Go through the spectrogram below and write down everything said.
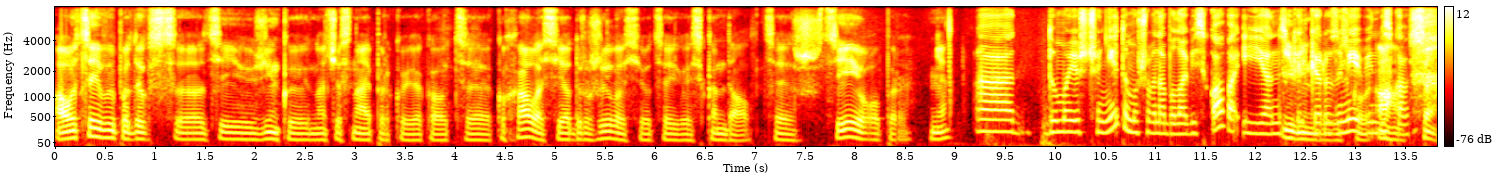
а оцей випадок з е, цією жінкою, наче снайперкою, яка оце кохалась і одружилась, і оцей весь скандал. Це ж з цієї опери, ні? Думаю, що ні, тому що вона була військова, і я І наскільки він розумію, військовий. він Ага, військовий. все.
